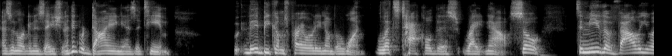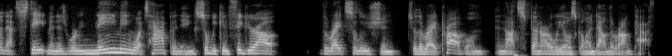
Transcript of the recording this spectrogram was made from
as an organization, I think we're dying as a team, it becomes priority number one. Let's tackle this right now. So, to me, the value in that statement is we're naming what's happening so we can figure out the right solution to the right problem and not spin our wheels going down the wrong path.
